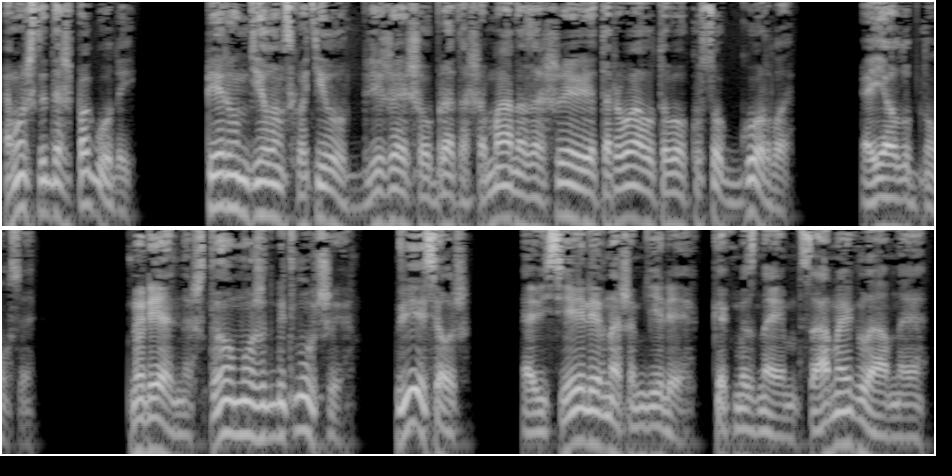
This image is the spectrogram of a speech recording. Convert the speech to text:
а может и даже погодой. Первым делом схватил ближайшего брата шамана за шею и оторвал у того кусок горла. А я улыбнулся. Ну реально, что может быть лучше? Весело ж. А веселье в нашем деле, как мы знаем, самое главное.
